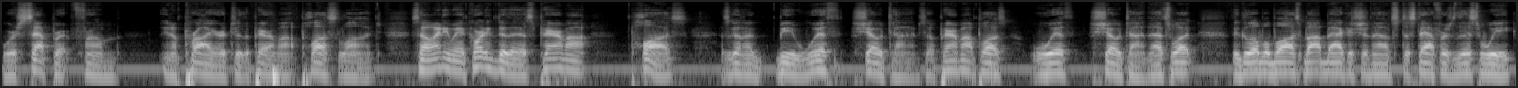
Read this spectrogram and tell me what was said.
were separate from you know, prior to the Paramount Plus launch. So anyway, according to this, Paramount Plus is going to be with Showtime. So Paramount Plus with Showtime. That's what the global boss Bob Bakish announced to staffers this week.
